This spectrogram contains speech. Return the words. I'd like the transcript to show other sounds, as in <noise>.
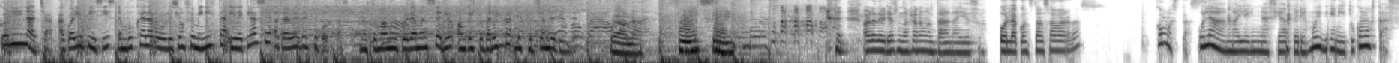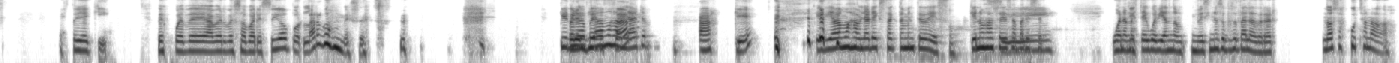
Connie y Nacha, Acuario Pisces, en busca de la revolución feminista y de clase a través de este podcast. Nos tomamos el programa en serio, aunque esto parezca descripción de Tinder. Bueno, full sí. <laughs> Ahora deberías andar Hannah Montana y eso. Hola, Constanza Vargas. ¿Cómo estás? Hola, María Ignacia Pérez. Muy bien. ¿Y tú cómo estás? Estoy aquí, después de haber desaparecido por largos <laughs> meses. Pero hoy día vamos a hablar... Ah, ¿qué? <laughs> Hoy día vamos a hablar exactamente de eso. ¿Qué nos hace desaparecer? Bueno, me estoy hueveando. Mi vecino se puso a taladrar. No se escucha nada.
